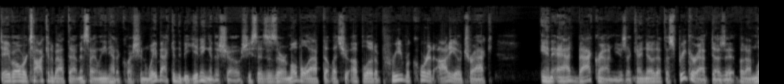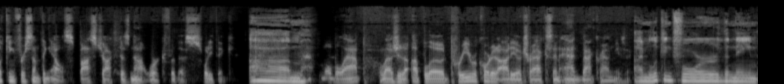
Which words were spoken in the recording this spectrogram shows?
Dave, while we're talking about that, Miss Eileen had a question way back in the beginning of the show. She says, Is there a mobile app that lets you upload a pre recorded audio track and add background music? I know that the Spreaker app does it, but I'm looking for something else. Boss Jock does not work for this. What do you think? Um, mobile app allows you to upload pre-recorded audio tracks and add background music. I'm looking for the name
